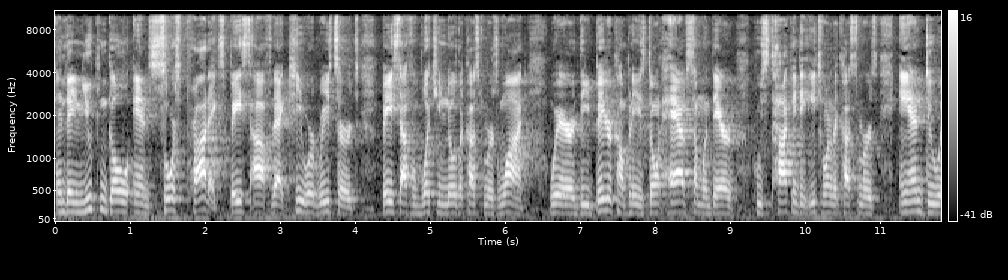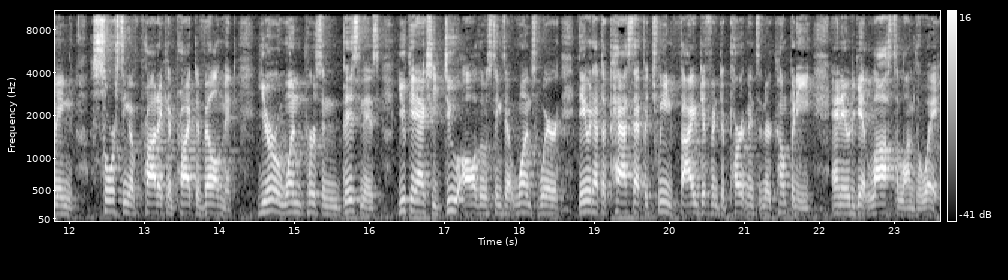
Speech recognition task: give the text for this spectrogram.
and then you can go and source products based off that keyword research, based off of what you know the customers want. Where the bigger companies don't have someone there who's talking to each one of the customers and doing sourcing of product and product development. You're a one-person business. You can actually do all those things at once. Where they would have to pass that between five different departments in their company, and it would get lost along the way.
